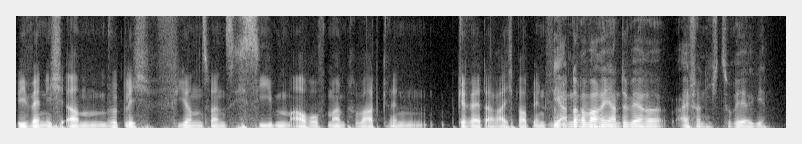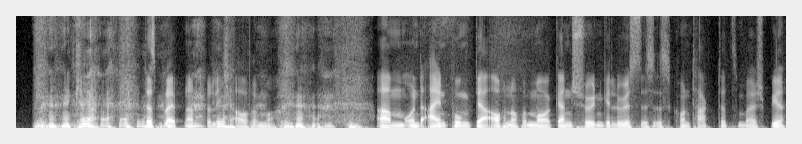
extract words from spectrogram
Wie wenn ich ähm, wirklich 24-7 auch auf meinem Privatgerät erreichbar bin. Die andere. Variante wäre, einfach nicht zu reagieren. genau. Das bleibt natürlich auch immer. ähm, und ein Punkt, der auch noch immer ganz schön gelöst ist, ist Kontakte zum Beispiel.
